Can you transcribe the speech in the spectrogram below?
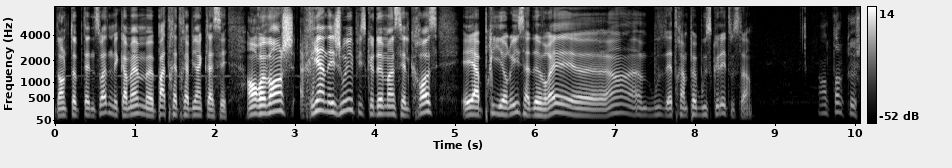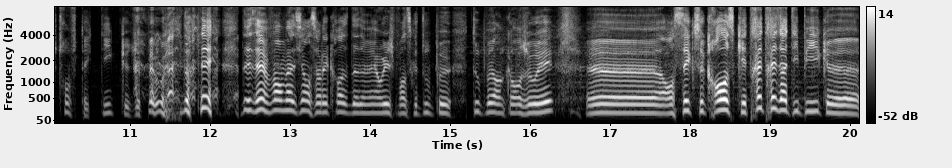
dans le top 10 SWAT, mais quand même pas très très bien classé. En revanche, rien n'est joué puisque demain c'est le cross et a priori ça devrait euh, hein, être un peu bousculé tout cela en tant que je trouve technique, je peux vous donner des informations sur les crosses de demain. Oui, je pense que tout peut, tout peut encore jouer. Euh, on sait que ce cross, qui est très très atypique, euh,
